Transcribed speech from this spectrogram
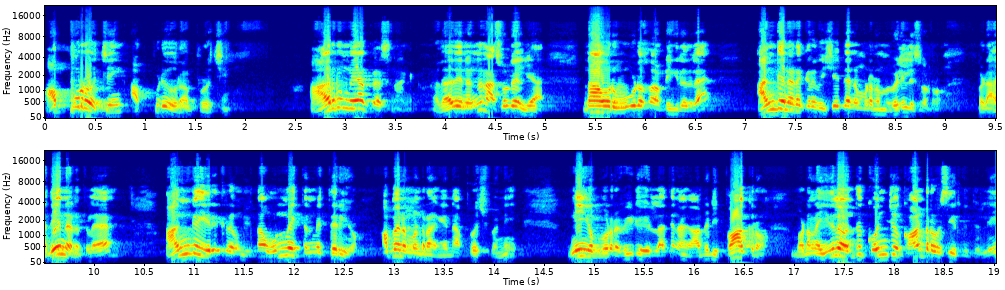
அப்ரோச்சிங் அப்படி ஒரு அப்ரோச்சிங் அருமையா பேசுனாங்க. அதாவது என்னன்னா நான் சொல்றேன் இல்லையா? நான் ஒரு ஊடகம் அப்படிங்கிறதுல அங்க நடக்கிற விஷயத்த நம்ம நம்ம வெளியில சொல்றோம். பட் அதே நேரத்துல அங்க இருக்கிறவங்களுக்கு தான் உண்மைத்தன்மை தெரியும். அப்ப என்ன பண்றாங்க? என்ன அப்ரோச் பண்ணி நீங்க போடுற வீடியோ எல்லாத்தையும் நாங்க ஆல்ரெடி பாக்குறோம் பட் ஆனா இதுல வந்து கொஞ்சம் கான்ட்ரவர்சி இருக்குன்னு சொல்லி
